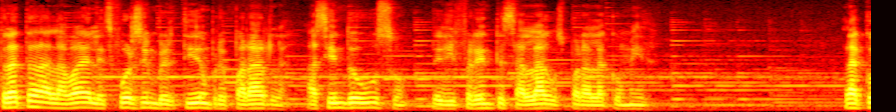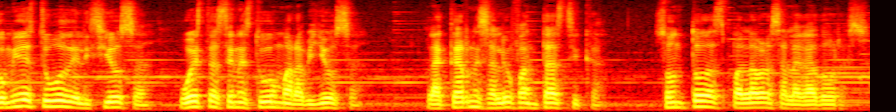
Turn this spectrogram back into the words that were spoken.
trata de alabar el esfuerzo invertido en prepararla, haciendo uso de diferentes halagos para la comida. La comida estuvo deliciosa, o esta cena estuvo maravillosa, la carne salió fantástica, son todas palabras halagadoras.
